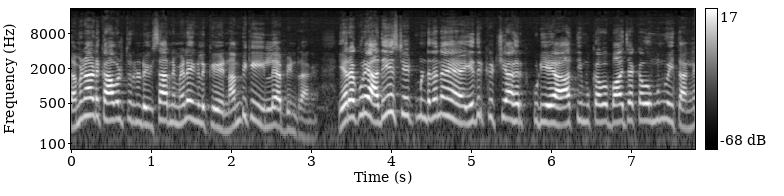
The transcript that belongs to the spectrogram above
தமிழ்நாடு காவல்துறையினுடைய விசாரணை மேலே எங்களுக்கு நம்பிக்கை இல்லை அப்படின்றாங்க. ஏறக்குறைய அதே ஸ்டேட்மெண்ட் தானே எதிர்க்கட்சியாக இருக்கக்கூடிய அதிமுகவை பாஜகவை முன்வைத்தாங்க.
